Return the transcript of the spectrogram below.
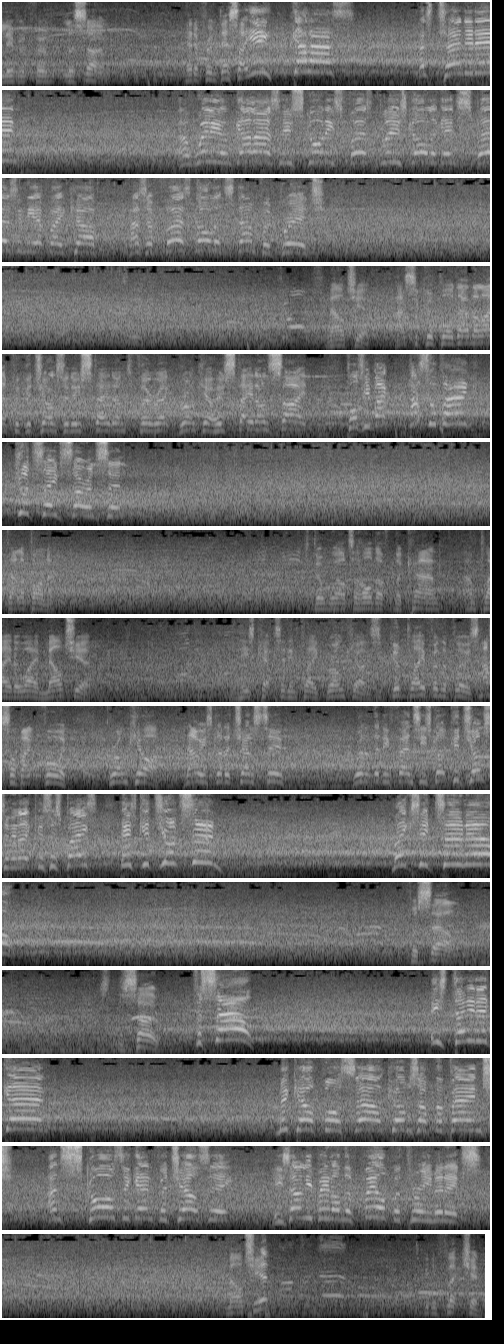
delivered from Lasson. Headed from Desailly. Gallas has turned it in. And William Gallas, who scored his first Blues goal against Spurs in the FA Cup, has a first goal at Stamford Bridge. Melchiot, that's a good ball down the line for Johnson, who stayed on for uh, Gronkjar, who stayed on side. Pulls it back, Hasselbaink, good save Sorensen. Dalla Bona. He's done well to hold off McCann and played away. Melchiot. And he's kept it in play. Gronkjar. It's a good play from the Blues. Hasselbaink forward. Gronkjar. Now he's got a chance to run at the defence. He's got Gudjohnsen in acres of space. Here's Gudjohnsen makes it 2 0. Forsell. So, Forsell! He's done it again! Mikael Forsell comes off the bench and scores again for Chelsea. He's only been on the field for three minutes. Melchiot. Good deflection.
